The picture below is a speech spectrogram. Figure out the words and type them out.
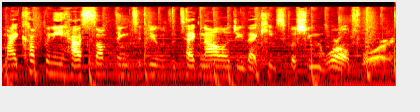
my company has something to do with the technology that keeps pushing the world forward.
